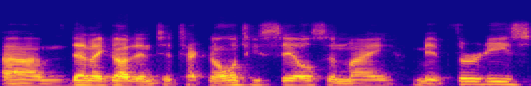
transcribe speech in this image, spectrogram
Um, then I got into technology sales in my mid 30s.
